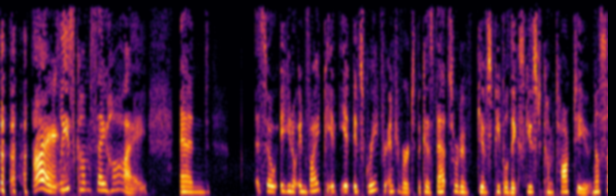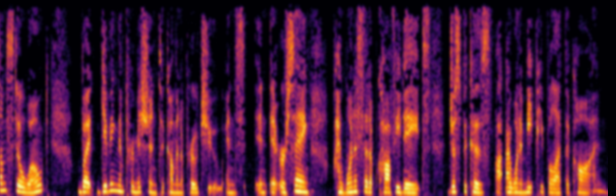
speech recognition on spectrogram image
Right. Please come say hi. And so, you know, invite. It, it's great for introverts because that sort of gives people the excuse to come talk to you. Now, some still won't, but giving them permission to come and approach you and, and or saying, I want to set up coffee dates just because I, I want to meet people at the con,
